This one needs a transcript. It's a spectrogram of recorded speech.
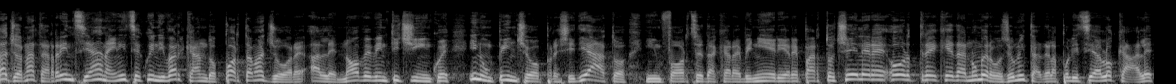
La giornata renziana inizia quindi varcando Porta Maggiore alle 9.25 in un pincio presidiato in forze da carabinieri e reparto celere, oltre che da numerose unità della polizia locale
